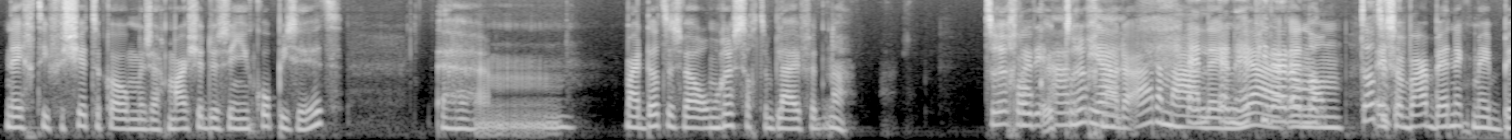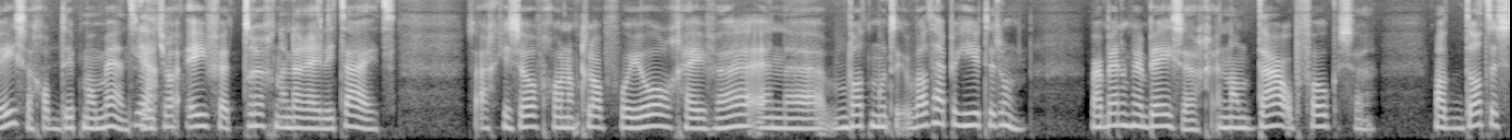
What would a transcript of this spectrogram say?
negatieve shit te komen, zeg maar. Als je dus in je koppie zit. Um, maar dat is wel om rustig te blijven. Nou, terug, naar, terug ja. naar de ademhaling. En, en heb ja, je daar dan, en dan dat is... waar ben ik mee bezig op dit moment? Ja. Weet je wel, even terug naar de realiteit. Dus eigenlijk jezelf gewoon een klap voor je oren geven. En uh, wat, moet, wat heb ik hier te doen? Waar ben ik mee bezig? En dan daarop focussen. Want dat is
